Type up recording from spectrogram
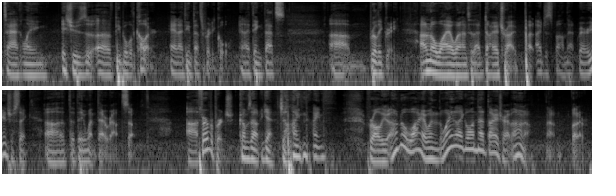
tackling issues of people with color. And i think that's pretty cool. And i think that's um, really great. I don't know why i went into that diatribe but i just found that very interesting uh, that they went that route. So uh, forever purge comes out again july 9th for all you. I don't know why i went why did i go on that diatribe? I don't know, I don't whatever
